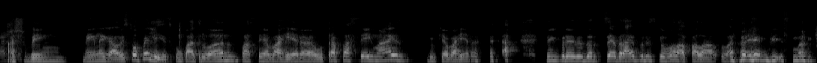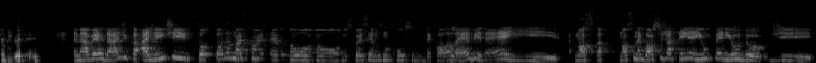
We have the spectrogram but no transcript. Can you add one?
Acho, acho bem, bem legal. Estou feliz. Com quatro anos, passei a barreira, ultrapassei mais do que a barreira do empreendedor do Sebrae, por isso que eu vou lá falar lá no EMB semana que vem. Na verdade, a gente, to, todas nós conhecemos no, no, nos conhecemos no curso do Decola Lab, né? E nosso, nosso negócio já tem aí um período de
